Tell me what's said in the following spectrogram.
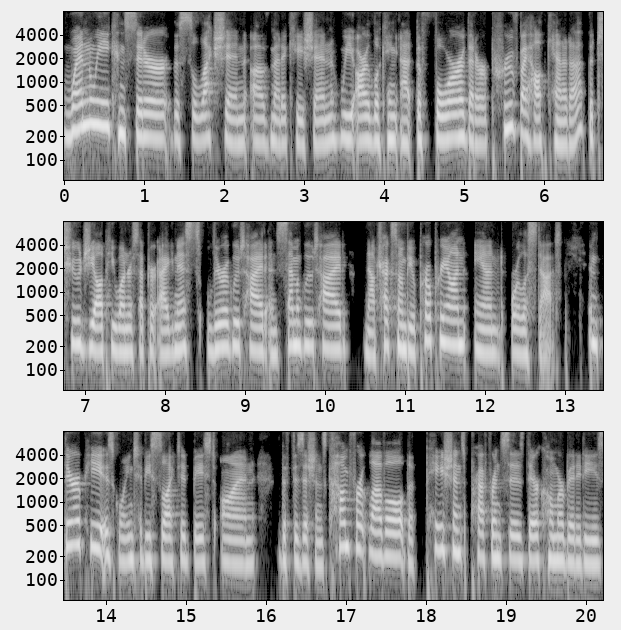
When we consider the selection of medication, we are looking at the four that are approved by Health Canada the two GLP 1 receptor agonists, liraglutide and semaglutide, naltrexone bupropion, and orlistat. And therapy is going to be selected based on the physician's comfort level, the patient's preferences, their comorbidities,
